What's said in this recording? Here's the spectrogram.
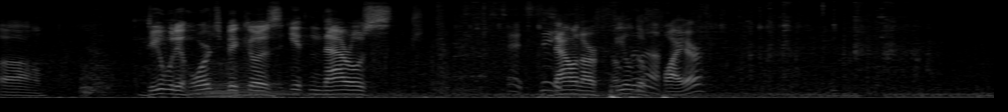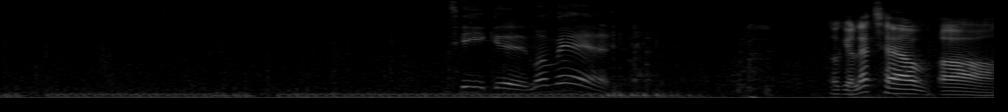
uh, deal with the hordes because it narrows Hey, it's Steve. down our field Open of up. fire. Deacon, my man. Okay, let's have uh,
